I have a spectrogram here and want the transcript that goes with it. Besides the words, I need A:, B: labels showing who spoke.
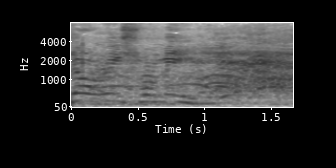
A: don't reach for me.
